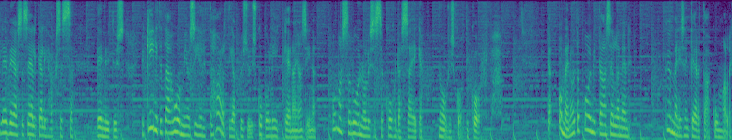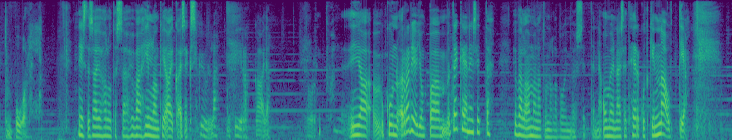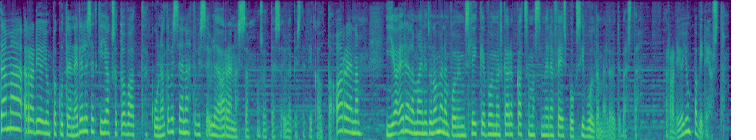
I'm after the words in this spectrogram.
leveässä selkälihaksessa venytys. Ja kiinnitetään huomio siihen, että hartia pysyisi koko liikkeen ajan siinä omassa luonnollisessa kohdassa eikä nousisi kohti korvaa. Ja omenoita poimitaan sellainen kymmenisen kertaa kummallekin puolelle. Niistä saa jo halutessaan hyvää hillonkin aikaiseksi. Kyllä, ja piirakkaa ja torttua. Ja kun radiojumppaa tekee, niin sitten hyvällä omalla tunnolla voi myös sitten ne omenaiset herkutkin nauttia. Tämä radiojumppa, kuten edellisetkin jaksot, ovat kuunneltavissa ja nähtävissä Yle Areenassa osoitteessa yle.fi kautta Areena. Ja edellä mainitun omenan poimimisliikkeen voi myös käydä katsomassa meidän Facebook-sivuiltamme löytyvästä radiojumppa-videosta.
